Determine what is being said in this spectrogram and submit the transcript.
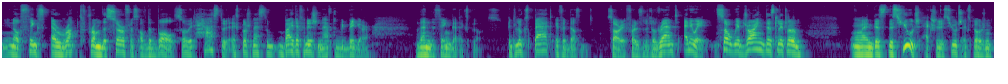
you know things erupt from the surface of the ball. So it has to explosion has to by definition have to be bigger than the thing that explodes. It looks bad if it doesn't. Sorry for this little rant. Anyway so we're drawing this little and this this huge actually this huge explosion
